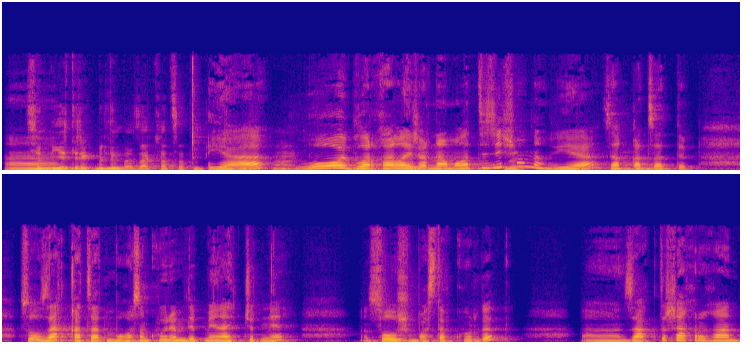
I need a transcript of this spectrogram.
Сен ертерек білдің ба зак қатысатынын? Иә. Ой бұлар қалай жарнамалады десейші оны? Иә зак қатысады деп. Сол зак қатысатын болған соң көремін деп мен айтып жүрдім иә. Сол үшін бастап көрдік. Ә, закты шақырған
